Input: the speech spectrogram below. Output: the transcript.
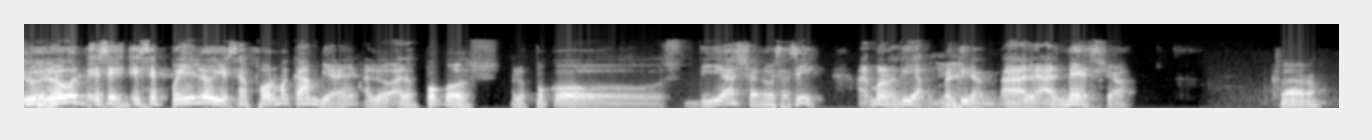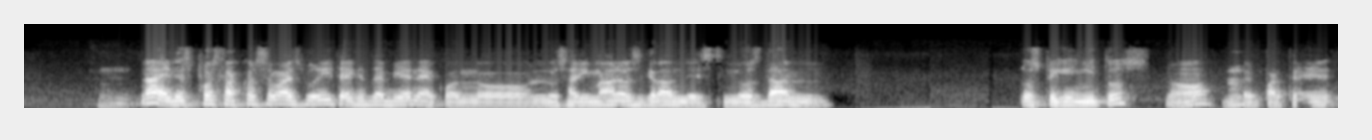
Luego ese, ese, pelo y esa forma cambia, ¿eh? A, los pocos, a los pocos días ya no es así. Ah, bueno, días, mentira, al mes ya. Claro. Mm. No, y después la cosa más bonita que también es cuando los animales grandes nos dan los pequeñitos, ¿no? parte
